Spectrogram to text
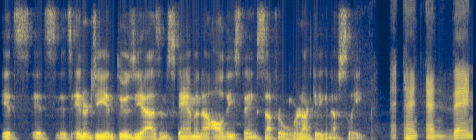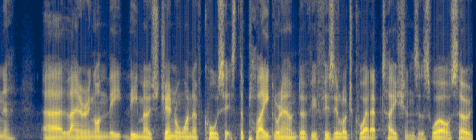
it's it's it's energy, enthusiasm, stamina. All these things suffer when we're not getting enough sleep. And and then uh, layering on the the most general one, of course, it's the playground of your physiological adaptations as well. So,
